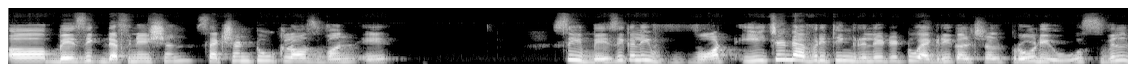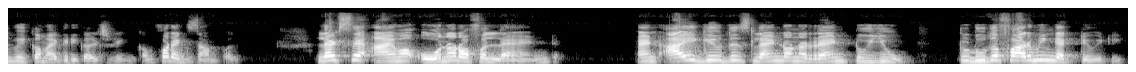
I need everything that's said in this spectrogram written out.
a basic definition, section 2 clause 1a. See, basically what each and everything related to agricultural produce will become agricultural income. For example, let's say I am a owner of a land and I give this land on a rent to you to do the farming activity.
